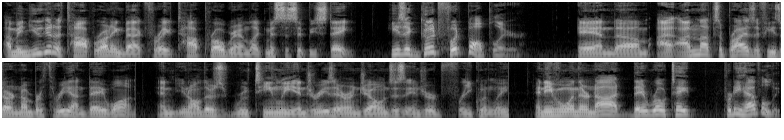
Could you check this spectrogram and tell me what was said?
I mean, you get a top running back for a top program like Mississippi State. He's a good football player. And um, I, am not surprised if he's our number three on day one. And, you know, there's routinely injuries. Aaron Jones is injured frequently. And even when they're not, they rotate pretty heavily.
